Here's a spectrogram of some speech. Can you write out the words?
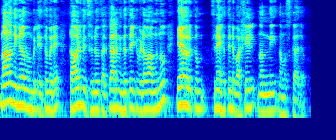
നാളെ നിങ്ങളുടെ മുമ്പിൽ എത്തും വരെ ട്രാവൽ വിത്സിനു തൽക്കാലം ഇന്നത്തേക്ക് വിടവാങ്ങുന്നു. ഏവർക്കും സ്നേഹത്തിന്റെ ഭാഷയിൽ നന്ദി നമസ്കാരം.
